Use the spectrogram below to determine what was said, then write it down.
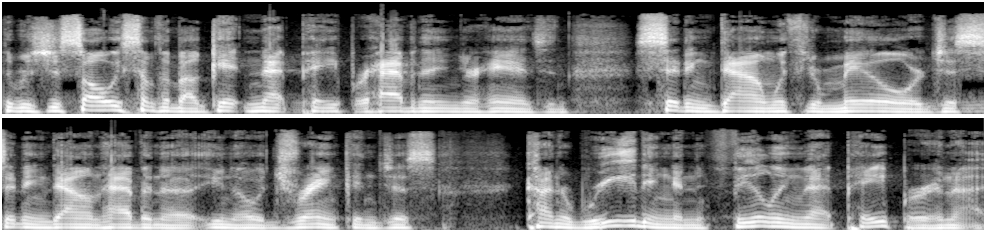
there was just always something about getting that paper, having it in your hands and sitting down with your meal or just sitting down having a, you know, a drink and just kind of reading and feeling that paper. And I,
